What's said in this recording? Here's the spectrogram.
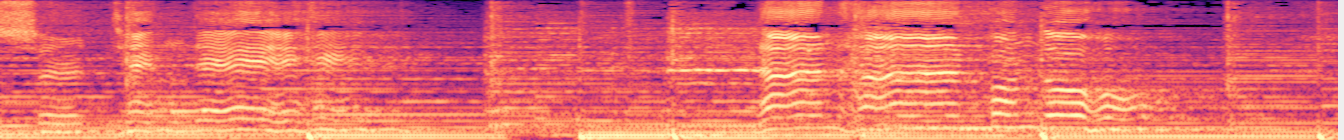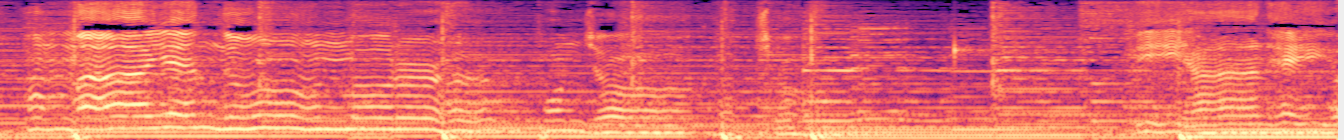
싶었을 텐데. 난 한 번도 엄마의 눈물을 본 적 없죠. 미안해요.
